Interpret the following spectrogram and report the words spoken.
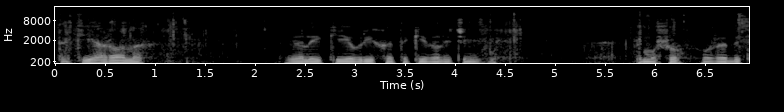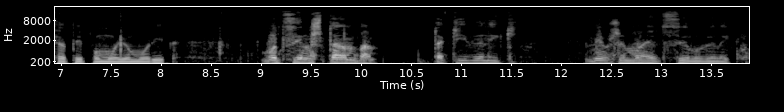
Такі грона. Великі євріха такі величезні. Тому що вже 10-й по-моєму рік. Оцим штамбам такі великі. Вони вже мають силу велику.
